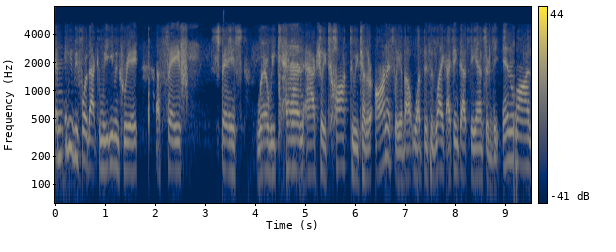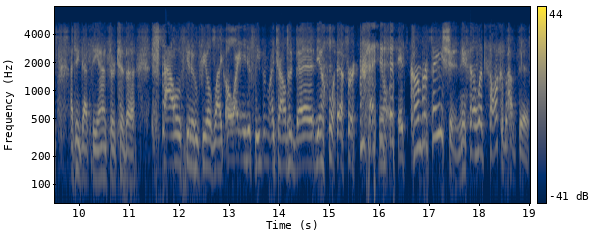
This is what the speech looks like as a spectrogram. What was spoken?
and maybe before that, can we even create a safe space where we can actually talk to each other honestly about what this is like. I think that's the answer to the in-laws. I think that's the answer to the spouse, you know, who feels like, oh, I need to sleep in my childhood bed, you know, whatever. Right. You know, it's conversation. You know, let's talk about this.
